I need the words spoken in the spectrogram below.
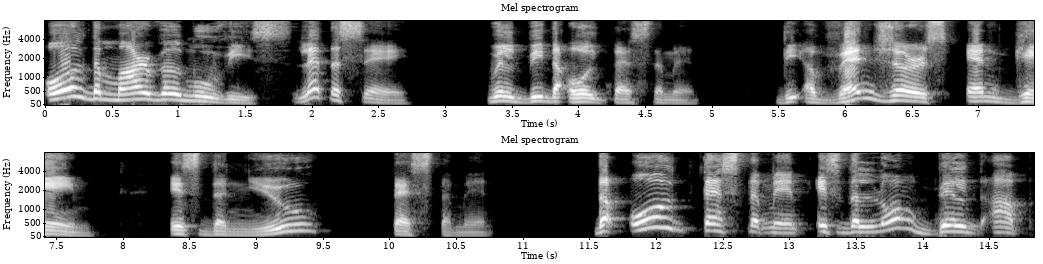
All the Marvel movies, let us say, will be the Old Testament the Avengers Endgame is the New Testament. The Old Testament is the long build up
